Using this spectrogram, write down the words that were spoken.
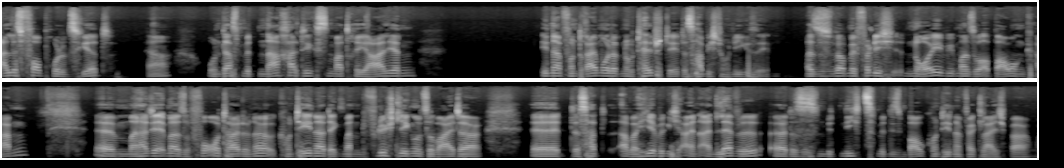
alles vorproduziert, ja, und das mit nachhaltigsten Materialien innerhalb von drei Monaten Hotel steht, das habe ich noch nie gesehen. Also es war mir völlig neu, wie man so abbauen kann. Ähm, man hat ja immer so Vorurteile, ne? Container, denkt man an Flüchtlinge und so weiter. Äh, das hat aber hier wirklich ein, ein Level, äh, das ist mit nichts mit diesem Baucontainer vergleichbar.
